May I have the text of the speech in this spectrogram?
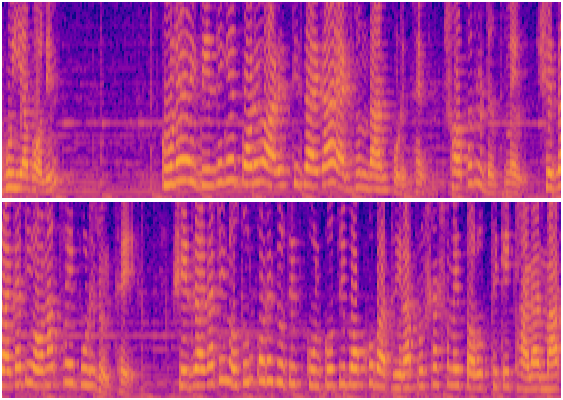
ভূঁইয়া বলেন, স্কুলের এই বিল্ডিং এর পরেও আরেকটি জায়গায় একজন দান করেছেন, সতেরো ডেসমেল। সে জায়গাটি অনাথ হয়ে পড়ে রয়েছে। সেই জায়গাটি নতুন করে যদি স্কুল কর্তৃপক্ষ বা জেলা প্রশাসনের তরফ থেকে খেলার মাঠ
